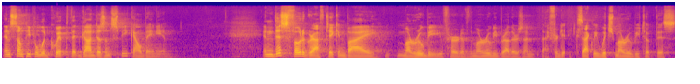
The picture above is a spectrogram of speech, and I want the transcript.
And some people would quip that God doesn't speak Albanian. In this photograph taken by Marubi, you've heard of the Marubi brothers, I'm, i forget exactly which Marubi took this,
